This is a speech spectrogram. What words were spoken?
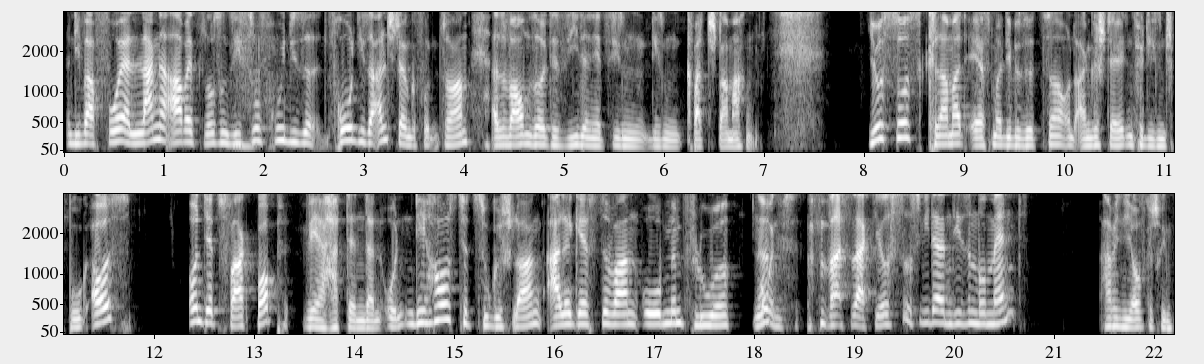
und die war vorher lange arbeitslos und sie ist so früh diese, froh, diese Anstellung gefunden zu haben. Also warum sollte sie denn jetzt diesen, diesen Quatsch da machen? Justus klammert erstmal die Besitzer und Angestellten für diesen Spuk aus Und jetzt fragt Bob, wer hat denn dann unten die Haustür zugeschlagen? Alle Gäste waren oben im Flur. Ne? Und was sagt Justus wieder in diesem Moment? Habe ich nicht aufgeschrieben.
